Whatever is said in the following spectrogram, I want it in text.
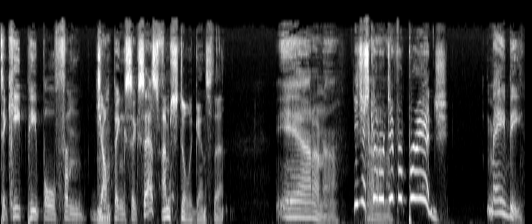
to keep people from jumping successfully. I'm still against that. yeah, I don't know. You just go to a different bridge. Maybe,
